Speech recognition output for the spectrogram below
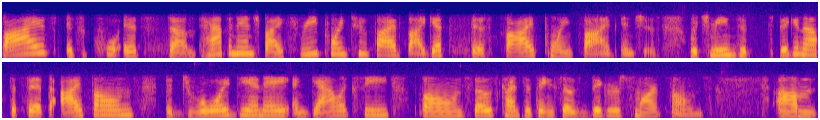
five. It's a, it's um, half an inch by 3.25 by get this 5.5 inches, which means it's big enough to fit the iPhones, the Droid DNA and Galaxy phones, those kinds of things. Those bigger smartphones. Um,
